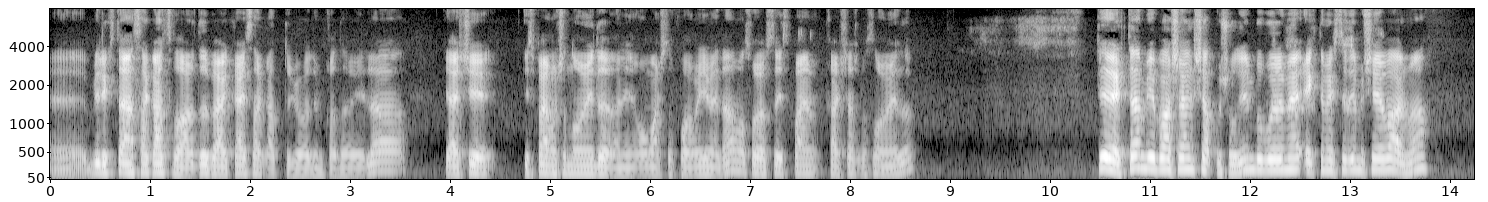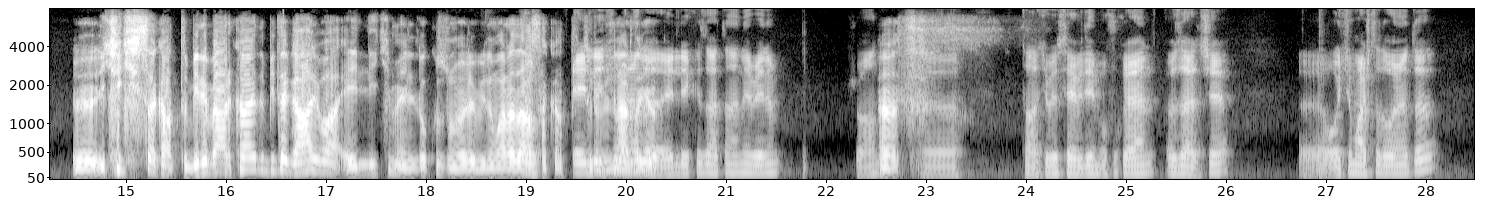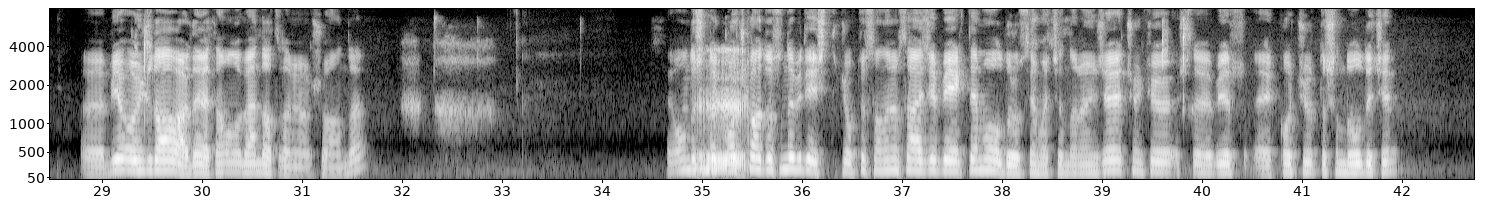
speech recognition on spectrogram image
E, bir iki tane sakat vardı. Berkay sakattı gördüğüm kadarıyla. Gerçi İspanya maçında oynadı. Hani o maçta forma giymedi ama sonrasında İspanya karşılaşmasında oynadı. Direkten bir başlangıç yapmış olayım. Bu bölüme eklemek istediğim bir şey var mı? e, iki kişi sakattı. Biri Berkay'dı. Bir de galiba 52 mi 59 mu öyle bir numara daha Yok, sakattı. 52 Tribünlerde oynadı. gördüm. 52 zaten hani benim şu an Evet. e, takibi sevdiğim Ufuk Ayan Özelçe. E, o iki maçta da oynadı. E, bir oyuncu daha vardı evet ama onu ben de hatırlamıyorum şu anda. E, onun dışında koç kadrosunda bir değişiklik yoktu. Sanırım sadece bir ekleme oldu Rusya maçından önce. Çünkü işte bir e, koç yurt dışında olduğu için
